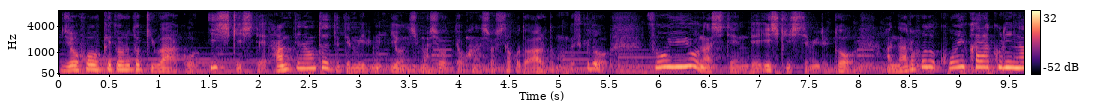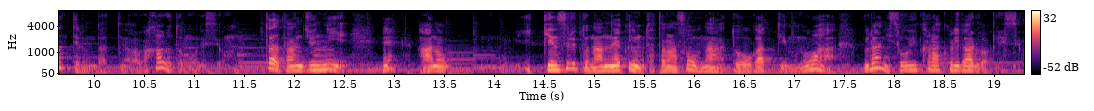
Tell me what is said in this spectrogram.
情報を受け取るときはこう意識してアンテナを立ててみるようにしましょうってお話をしたことがあると思うんですけどそういうような視点で意識してみるとあなるほどこういうからくりになってるんだっていうのが分かると思うんですよ。ただ単純にねあの一見すると何の役にも立たなそうな動画っていうものは裏にそういうからくりがあるわけですよ。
